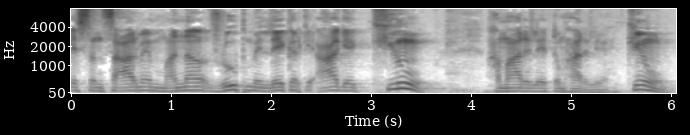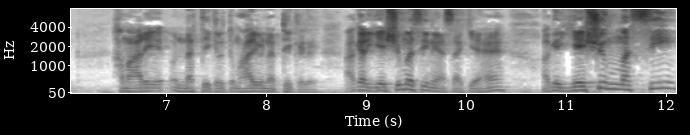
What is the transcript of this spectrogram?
इस संसार में मानव रूप में लेकर के आगे, क्यों हमारे लिए, तुम्हारे लिए? क्यों? हमारे उन्नति के लिए, तुम्हारी उन्नति के लिए। अगर यीशु मसीह ने ऐसा किया है, अगर यीशु मसीह,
